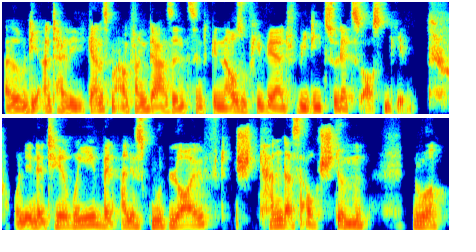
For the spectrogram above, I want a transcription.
also die Anteile, die ganz am Anfang da sind, sind genauso viel wert wie die zuletzt ausgegeben. Und in der Theorie, wenn alles gut läuft, kann das auch stimmen. Nur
